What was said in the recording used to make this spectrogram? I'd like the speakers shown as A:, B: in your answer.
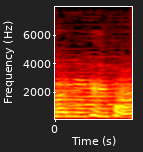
A: ಕರಿಗೆ ಪೋ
